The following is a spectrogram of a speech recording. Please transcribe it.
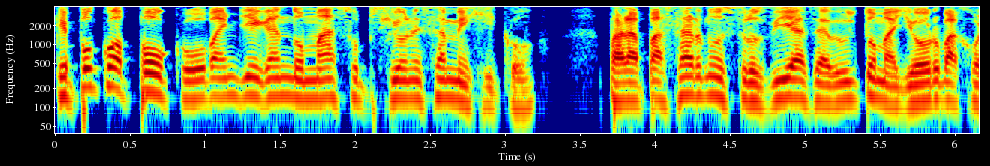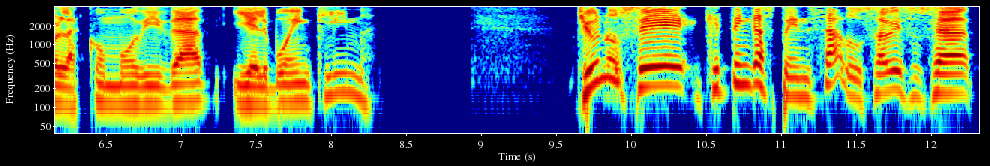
que poco a poco van llegando más opciones a México para pasar nuestros días de adulto mayor bajo la comodidad y el buen clima. Yo no sé qué tengas pensado, ¿sabes? O sea,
